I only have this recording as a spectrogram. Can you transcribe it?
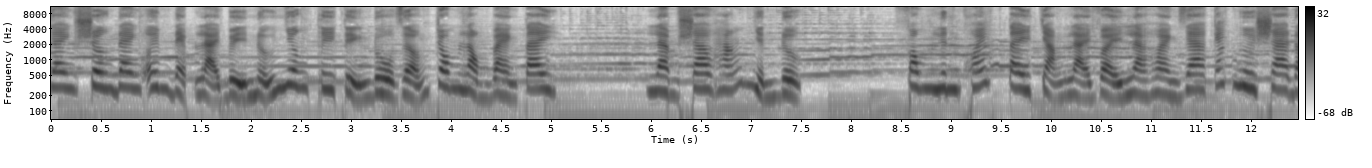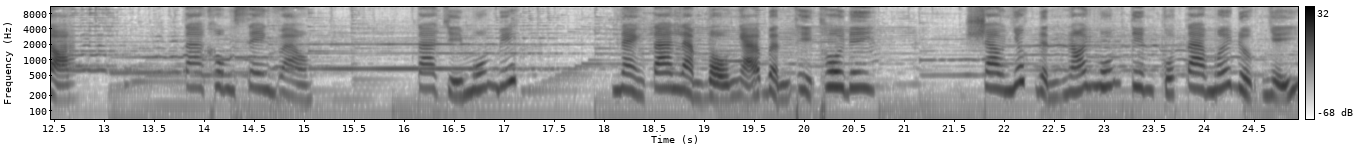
giang sơn đang êm đẹp lại bị nữ nhân ti tiện đồ giỡn trong lòng bàn tay. Làm sao hắn nhịn được? Phong Linh khoát tay chặn lại, vậy là hoàng gia các ngươi sa đọa. Ta không xen vào. Ta chỉ muốn biết, Nàng ta làm bộ ngã bệnh thì thôi đi. Sao nhất định nói muốn tim của ta mới được nhỉ?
